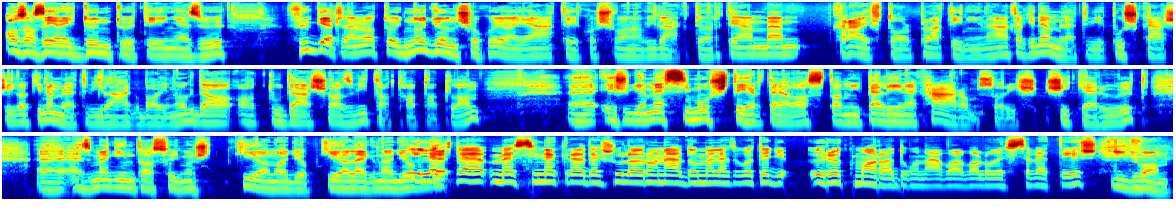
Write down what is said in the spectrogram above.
az azért egy döntő tényező, függetlenül attól, hogy nagyon sok olyan játékos van a világ történelemben, Cruyff-tól Platinin át, aki nem lett puskásig, aki nem lett világbajnok, de a, a tudása az vitathatatlan. E, és ugye Messi most érte el azt, ami Pelének háromszor is sikerült. E, ez megint az, hogy most ki a nagyobb, ki a legnagyobb. Illetve de... Messinek ráadásul a Ronaldo mellett volt egy örök Maradónával való összevetés. Így van.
